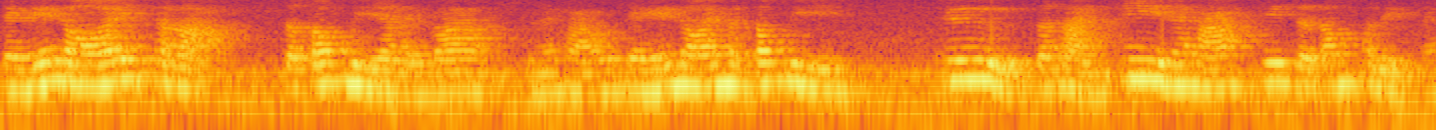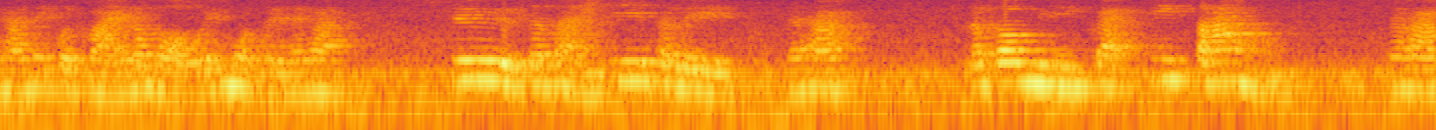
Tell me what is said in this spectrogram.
อย่างน้อยๆฉลากจะต้องมีอะไรบ้างนะคะ อย่างน้อยๆมันต้องมีชื่อสถานที่นะคะที่จะต้องผลิตนะคะ ในกฎหมายเราบอกไว้หมดเลยนะคะ ชื่อสถานที่ผลิตนะคะ แล้วก็มีกับที่ตั้งนะคะ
